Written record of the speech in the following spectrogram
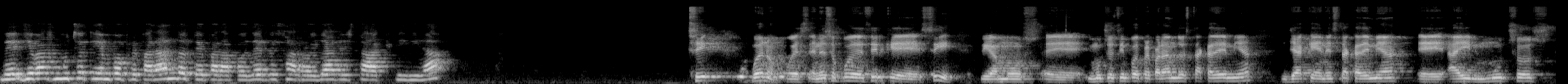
¿Llevas mucho tiempo preparándote para poder desarrollar esta actividad? Sí, bueno, pues en eso puedo decir que sí, digamos, eh, mucho tiempo preparando esta academia, ya que en esta academia eh, hay muchos,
